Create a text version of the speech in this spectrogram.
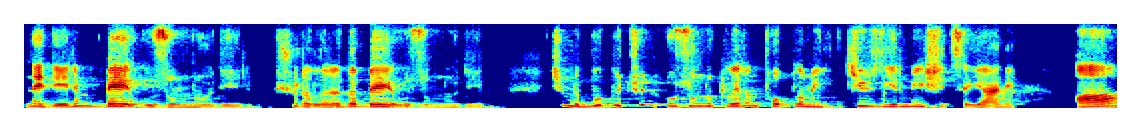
ne diyelim? B uzunluğu diyelim. Şuralara da B uzunluğu diyelim. Şimdi bu bütün uzunlukların toplamı 220 eşitse yani A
